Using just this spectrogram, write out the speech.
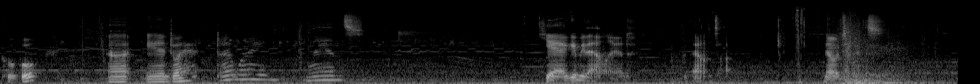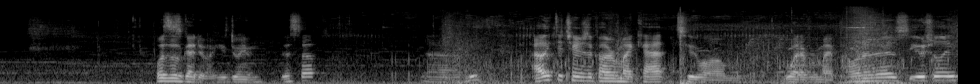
Cool, cool. Uh, and do I, do I want lands? Yeah, give me that land. Put that on top. No attacks. What's this guy doing? He's doing this stuff? Uh, I like to change the color of my cat to um, whatever my opponent is, usually.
